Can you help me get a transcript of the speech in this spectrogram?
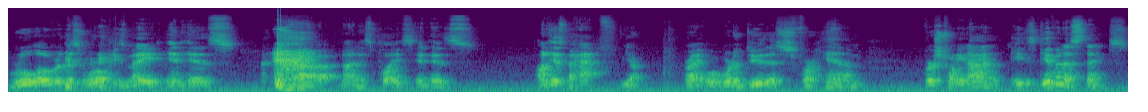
rule over this world he's made in his uh, not in his place in his on his behalf Yeah. right we're, we're to do this for him verse 29 he's given us things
